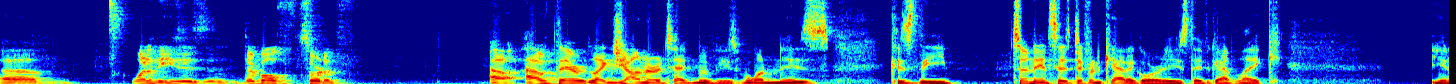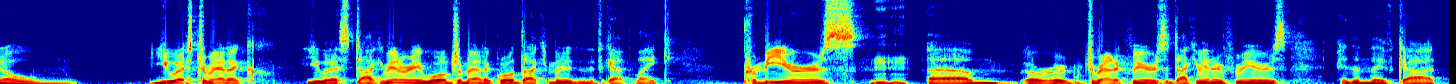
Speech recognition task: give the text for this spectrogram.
Um, one of these is uh, they're both sort of out, out there, like genre type movies. One is because the Sundance has different categories. They've got like, you know, U.S. dramatic, U.S. documentary, world dramatic, world documentary. Then they've got like premieres, um, or, or dramatic premieres and documentary premieres, and then they've got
